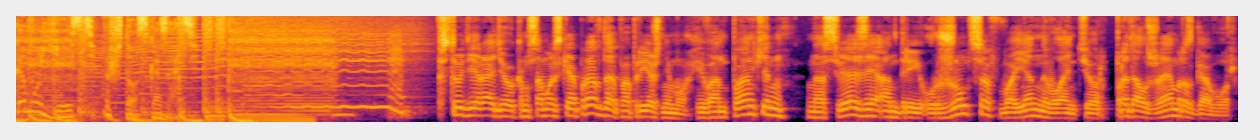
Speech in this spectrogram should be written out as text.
кому есть что сказать. Студии радио «Комсомольская правда» по-прежнему Иван Панкин. На связи Андрей Уржумцев, военный волонтер. Продолжаем разговор.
